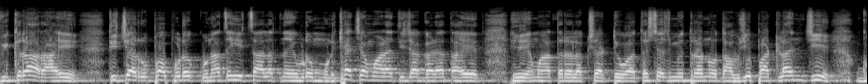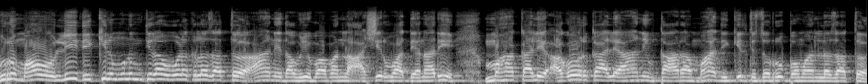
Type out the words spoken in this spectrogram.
विक्रार आहे तिच्या रूपापुढं कुणाचंही चालत नाही. एवढं मुणख्याच्या माळ्या तिच्या गळ्यात आहेत. हे मात्र लक्षात ठेवा. तसेच मित्रांनो दावजी पाटलांची गुरुमाऊली देखील म्हणून तिला ओळखलं जातं. आणि दावजी बाबांना आशीर्वाद देणारी महाकाली अगोरकाली आणि तारा मा देखील तिचं रूप मानलं जातं.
